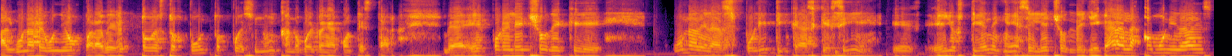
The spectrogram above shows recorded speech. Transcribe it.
alguna reunión para ver todos estos puntos, pues nunca nos vuelven a contestar. Es por el hecho de que una de las políticas que sí ellos tienen es el hecho de llegar a las comunidades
